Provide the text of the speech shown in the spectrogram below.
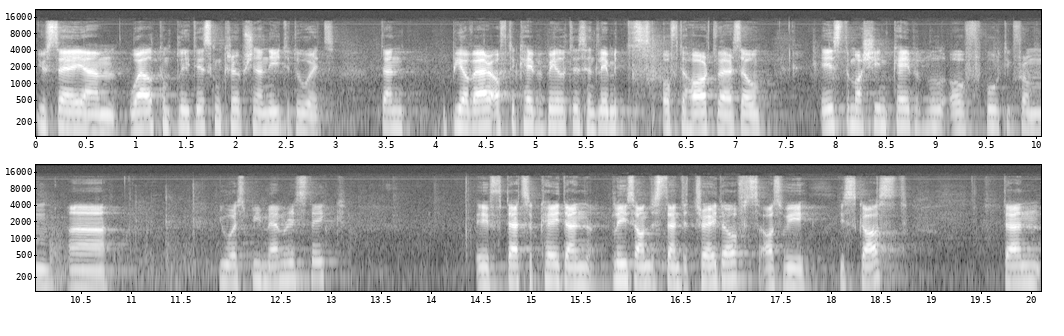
you say, um, well, complete disk encryption, I need to do it. Then be aware of the capabilities and limits of the hardware. So is the machine capable of booting from a USB memory stick? If that's okay, then please understand the trade-offs as we discussed. Then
